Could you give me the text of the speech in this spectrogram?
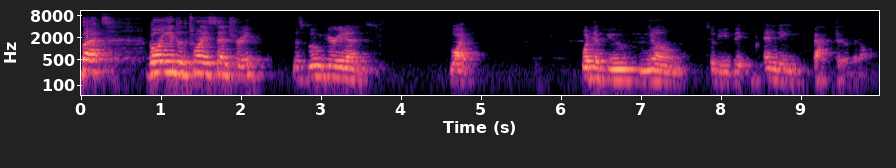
But going into the 20th century, this boom period ends. Why? What have you known to be the ending factor of it all?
